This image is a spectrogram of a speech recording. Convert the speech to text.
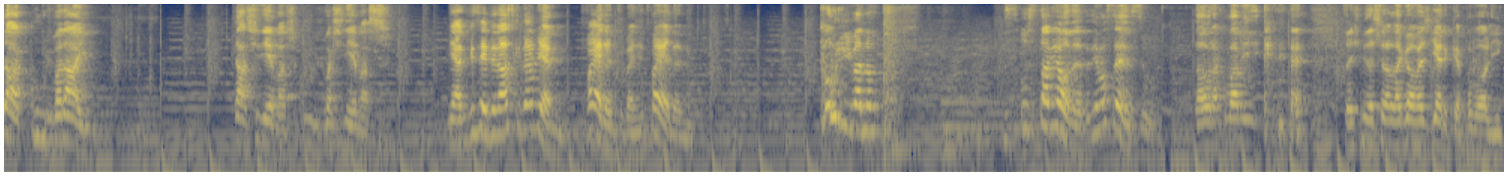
Tak, kurwa, daj! Da się nie waż, kurwa się nie waż. Nie, jak widzę 11, to ja wiem. 2-1 tu będzie, 2-1. Kurwa, no. Jest ustawione, to nie ma sensu. Dobra, chyba mi. Coś mi zaczyna lagować gierkę powoli.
